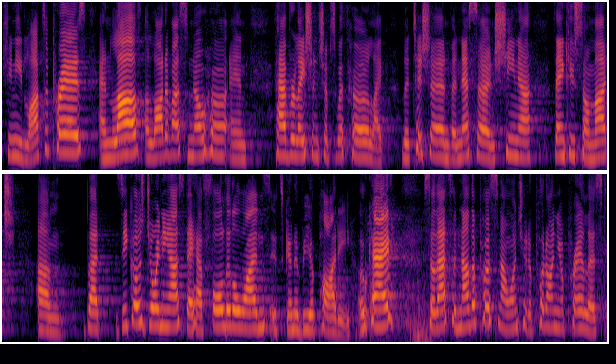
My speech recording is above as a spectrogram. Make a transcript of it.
She needs lots of prayers and love. A lot of us know her and have relationships with her, like Letitia and Vanessa and Sheena. Thank you so much. Um, but Zico's joining us. They have four little ones. It's going to be a party, okay? So that's another person I want you to put on your prayer list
